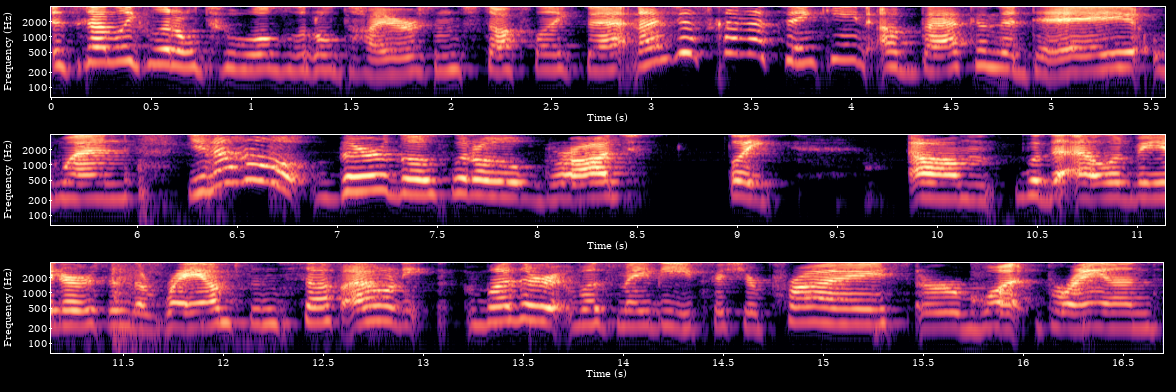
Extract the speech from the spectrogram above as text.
it's got like little tools, little tires and stuff like that. And I'm just kind of thinking of back in the day when you know how there are those little garage like um with the elevators and the ramps and stuff. I don't e- whether it was maybe Fisher Price or what brand,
